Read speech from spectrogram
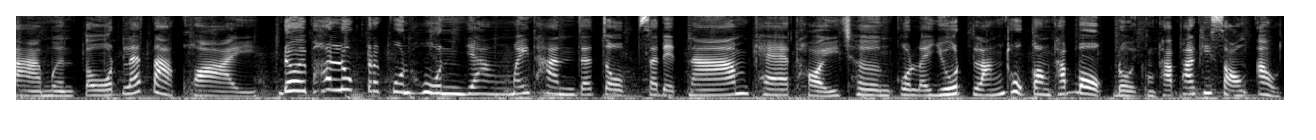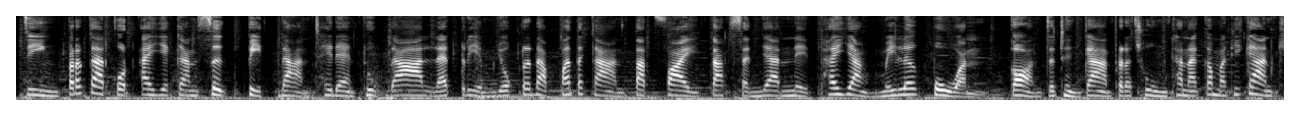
ตาเมือนโต๊ดและตาควาย โดยพ่อลูกตระกูลหุนยังไม่ทันจะจบเสด็จน้ำแค่ถอยเชิงกลยุทธ์หลังถูกกองทัพบบก โดยกองทัพภาคที่ 2 เอาจริง ประกาศกฎอายการศึกปิดด่านชายแดนทุกด้าน และเตรียมยกระดับมาตรการตัดไฟตัดสัญญาณเน็ตถ้ายังไม่เลิกป่วน ก่อนจะถึงการประชุมคณะกรรมาธิการเข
